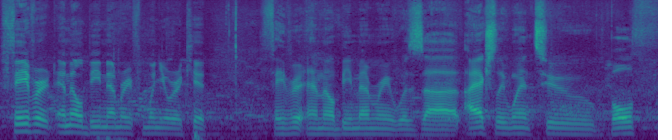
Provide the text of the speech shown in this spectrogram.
favorite MLB memory from when you were a kid? Favorite MLB memory was uh, I actually went to both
